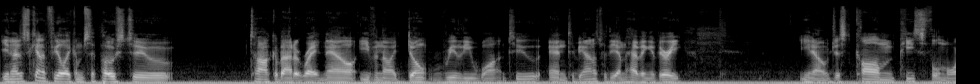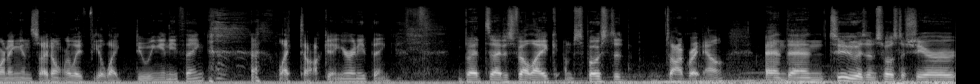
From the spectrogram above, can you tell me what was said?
you know, I just kind of feel like I'm supposed to talk about it right now, even though I don't really want to. And to be honest with you, I'm having a very, you know, just calm, peaceful morning, and so I don't really feel like doing anything, like talking or anything. But I just felt like I'm supposed to talk right now. And then two is I'm supposed to share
